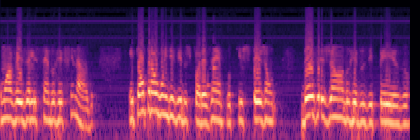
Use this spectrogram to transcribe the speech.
uma vez ele sendo refinado. Então, para alguns indivíduos, por exemplo, que estejam desejando reduzir peso,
